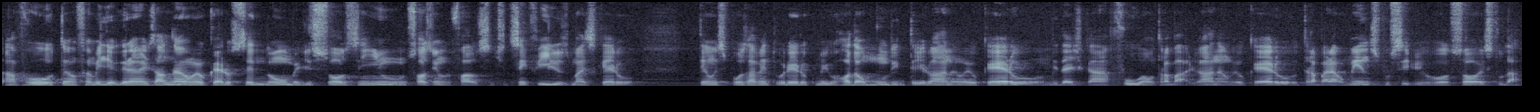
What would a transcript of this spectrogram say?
avô ter uma família grande, ah, não, eu quero ser nômade, sozinho, sozinho não falo no sentido sem filhos, mas quero ter uma esposa aventureira comigo, rodar o mundo inteiro. Ah, não, eu quero me dedicar full ao trabalho. Ah, não, eu quero trabalhar o menos possível, eu vou só estudar.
